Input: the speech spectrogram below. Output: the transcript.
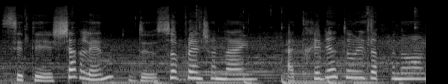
C'était Charlène de So French Online. À très bientôt les apprenants.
